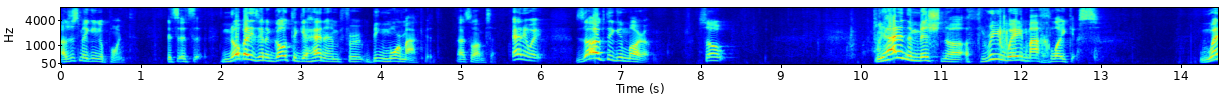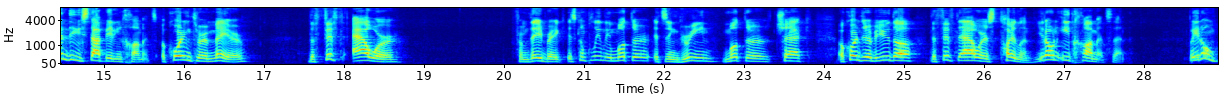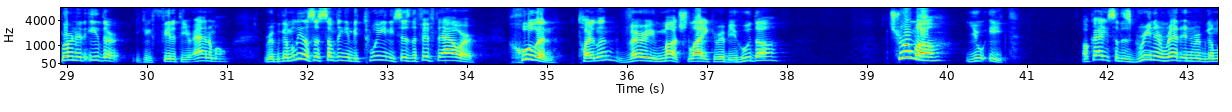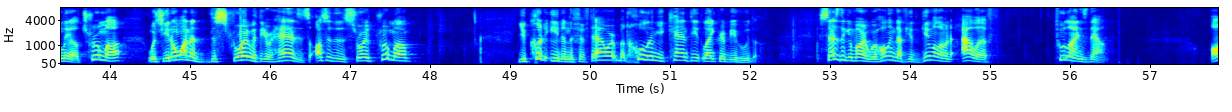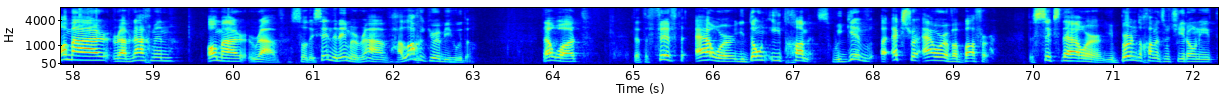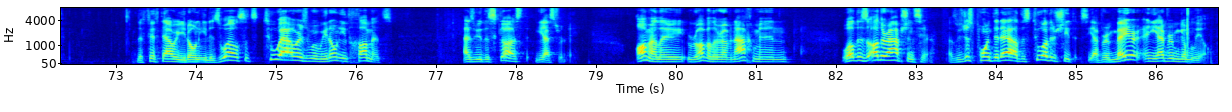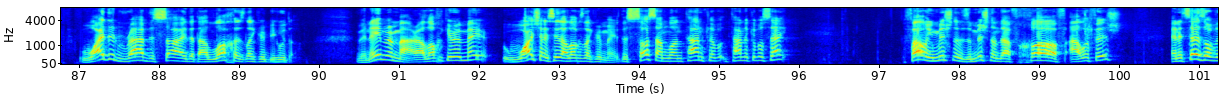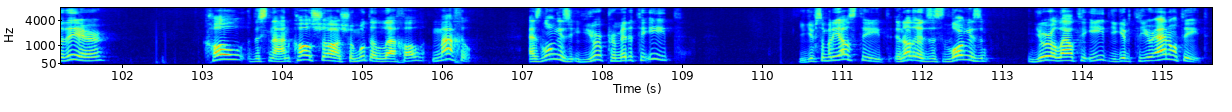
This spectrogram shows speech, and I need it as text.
I was just making a point. It's, it's, nobody's going to go to Gehenna for being more makpid. That's all I'm saying. Anyway, Zog the Gemara. So we had in the Mishnah a three-way machloikis. When do you stop eating chametz? According to Rameir, the fifth hour from daybreak is completely mutter. It's in green, mutter, check. According to Rabbi Yehuda, the fifth hour is toilen. You don't eat chametz then. But you don't burn it either. You can feed it to your animal. Rabbi Gamaliel says something in between. He says the fifth hour, chulin, toilen, very much like Rabbi Yehuda. Truma, you eat. Okay, so this green and red in Rabbi Gamaliel. Truma, which you don't want to destroy with your hands, it's also to destroy truma. You could eat in the fifth hour, but chulin you can't eat like Rabbi Yehuda. Says the Gemara, we're holding that Yud Gimel and Aleph, two lines down. Omar Rav Nachman, Omar Rav. So they say in the name of Rav, Halachik Rabbi Yehuda. That what? That the fifth hour you don't eat chametz. We give an extra hour of a buffer. The sixth hour you burn the chametz which you don't eat. The fifth hour you don't eat as well. So it's two hours where we don't eat chametz, as we discussed yesterday. Rav Rav Nachman. Well, there's other options here. As we just pointed out, there's two other shitas. You have Rameir and you have Rim Gamliel. Why did Rav decide that Allah is like Rabbi Yehuda? Why should I say that Allah is like Meir? The Sasam Lan Tana Kibbutz say. Following Mishnah is a Mishnah of Chav Alephish, and it says over there, Kol Disnan, Kol Shah Shumuta Lechol Machil. As long as you're permitted to eat, you give somebody else to eat. In other words, as long as you're allowed to eat, you give it to your animal to eat.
